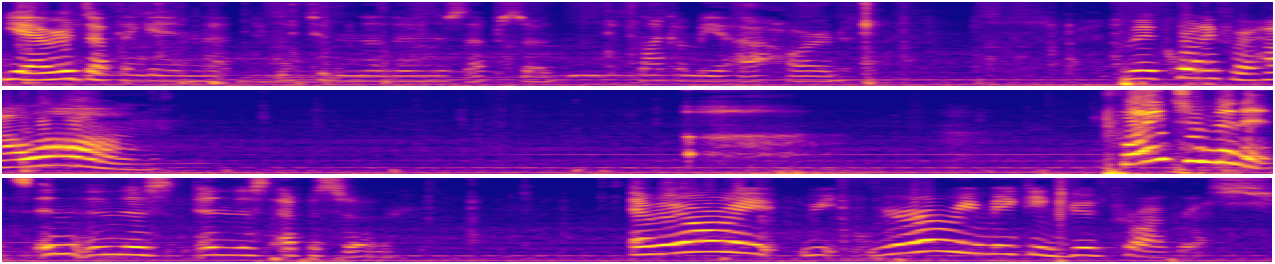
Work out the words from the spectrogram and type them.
Yeah, we're definitely getting that to the nether in this episode. It's not gonna be that hard. I've been recording for how long? 22 minutes in, in this in this episode. And we're already we, we're already making good progress.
